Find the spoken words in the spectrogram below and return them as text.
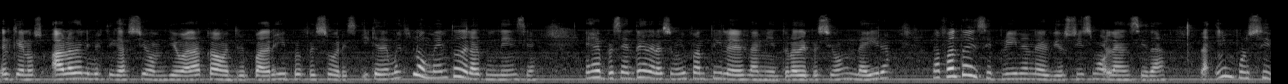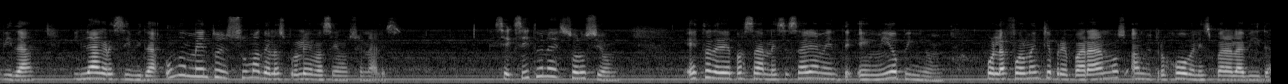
el que nos habla de la investigación llevada a cabo entre padres y profesores y que demuestra el aumento de la tendencia en la presente generación infantil el aislamiento, la depresión, la ira, la falta de disciplina, el nerviosismo, la ansiedad, la impulsividad y la agresividad, un aumento en suma de los problemas emocionales. Si existe una solución, esta debe pasar necesariamente, en mi opinión, por la forma en que preparamos a nuestros jóvenes para la vida.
